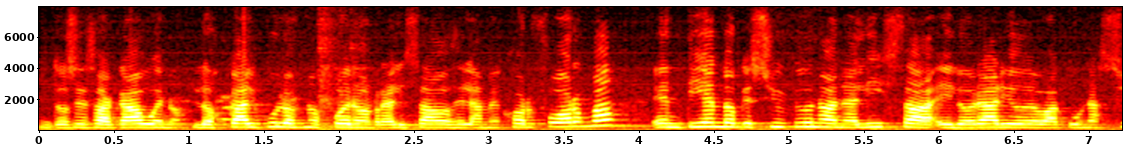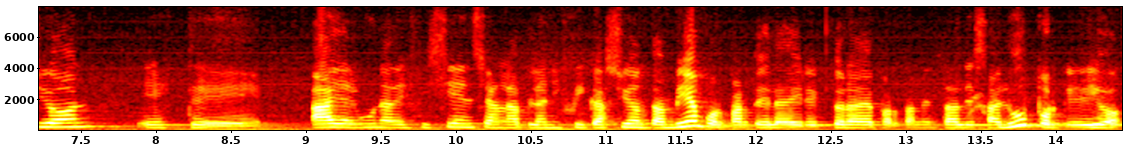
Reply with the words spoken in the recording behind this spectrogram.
Entonces acá, bueno, los cálculos no fueron realizados de la mejor forma. Entiendo que si uno analiza el horario de vacunación, este, hay alguna deficiencia en la planificación también por parte de la directora departamental de salud, porque digo,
